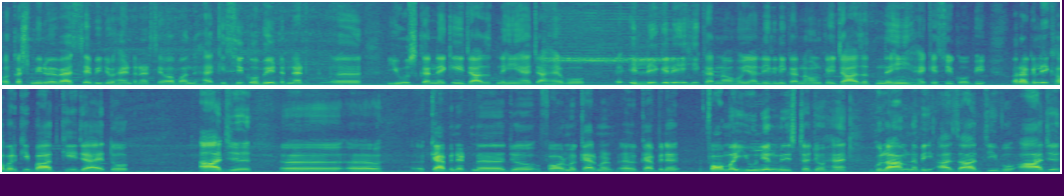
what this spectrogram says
और कश्मीर में वैसे भी जो है इंटरनेट सेवा बंद है, किसी को भी इंटरनेट यूज़ करने की इजाज़त नहीं है, चाहे वो इलीगली ही करना हो या लीगली करना हो, उनकी इजाज़त नहीं है किसी को भी। और अगली खबर की बात की जाए तो आज कैबिनेट जो former cabinet former union minister जो हैं, गुलाम नबी आज़ाद जी, वो आज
